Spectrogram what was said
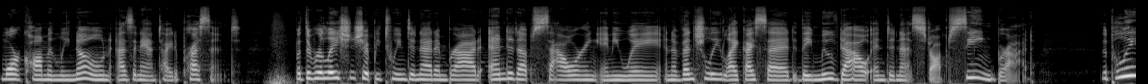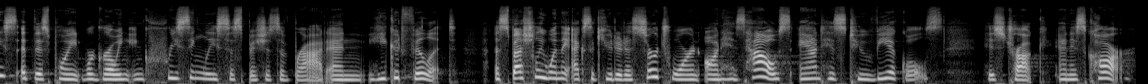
more commonly known as an antidepressant. But the relationship between Danette and Brad ended up souring anyway, and eventually, like I said, they moved out and Danette stopped seeing Brad. The police at this point were growing increasingly suspicious of Brad, and he could feel it, especially when they executed a search warrant on his house and his two vehicles, his truck and his car.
